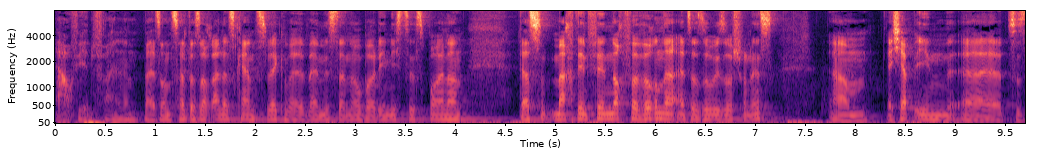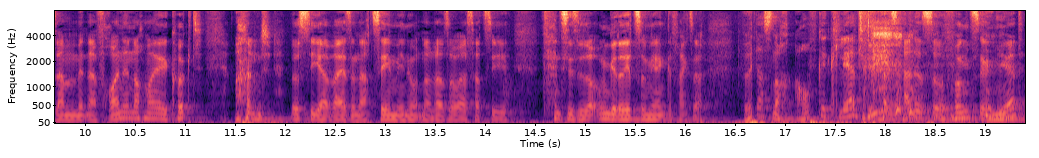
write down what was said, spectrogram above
Ja, auf jeden Fall. Ne? Weil sonst hat das auch alles keinen Zweck, weil bei Mr. Nobody nicht zu spoilern, das macht den Film noch verwirrender, als er sowieso schon ist. Ähm, ich habe ihn äh, zusammen mit einer Freundin nochmal geguckt und lustigerweise nach zehn Minuten oder sowas hat sie, hat sie so umgedreht zu mir und gefragt so, wird das noch aufgeklärt, wie das alles so funktioniert?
